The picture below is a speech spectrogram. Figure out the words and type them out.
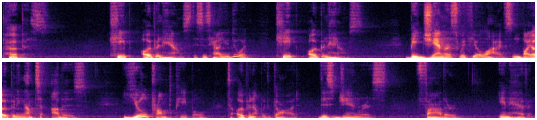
purpose. Keep open house. This is how you do it. Keep open house. Be generous with your lives. And by opening up to others, you'll prompt people to open up with God, this generous Father in heaven.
